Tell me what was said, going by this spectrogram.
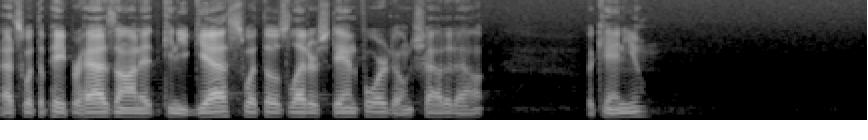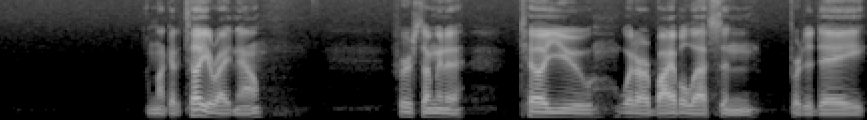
That's what the paper has on it. Can you guess what those letters stand for? Don't shout it out. But can you? I'm not going to tell you right now. First, I'm going to tell you what our Bible lesson for today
